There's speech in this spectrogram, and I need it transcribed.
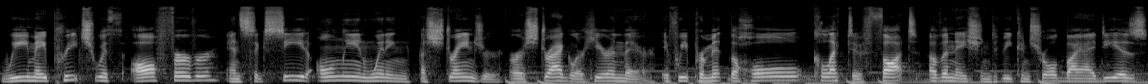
We may preach with all fervor and succeed only in winning a stranger or a straggler here and there if we permit the whole collective thought of a nation to be controlled by ideas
